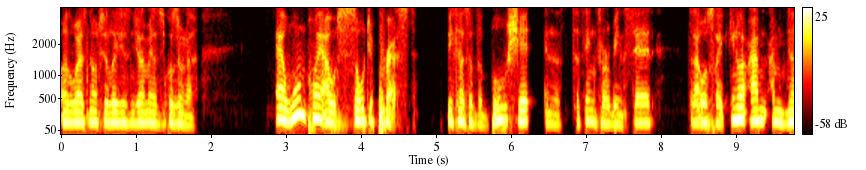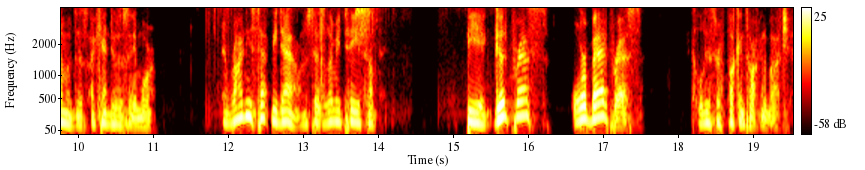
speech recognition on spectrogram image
otherwise known to ladies and gentlemen as Yokozuna. At one point, I was so depressed because of the bullshit and the, the things that were being said that I was like, you know what? I'm I'm done with this. I can't do this anymore. And Rodney sat me down and said, Let me tell you something. Be it good press or bad press, at least they're fucking talking about you.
